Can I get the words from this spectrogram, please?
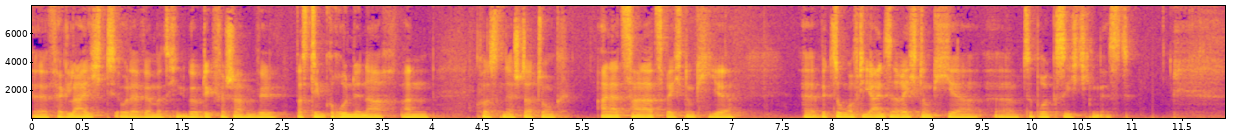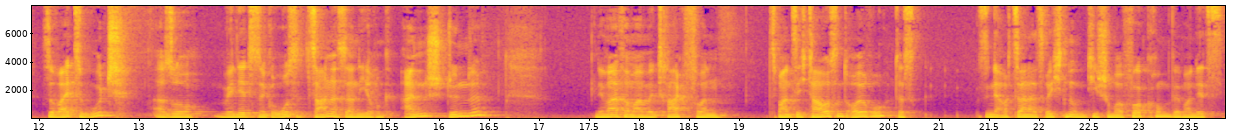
äh, vergleicht oder wenn man sich einen Überblick verschaffen will, was dem Grunde nach an Kostenerstattung einer Zahnarztrechnung hier äh, bezogen auf die einzelne Rechnung hier äh, zu berücksichtigen ist. Soweit, so gut. Also, wenn jetzt eine große Zahnarztsanierung anstünde, nehmen wir einfach mal einen Betrag von 20.000 Euro. Das sind ja auch Zahnarztrechnungen, die schon mal vorkommen, wenn man jetzt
